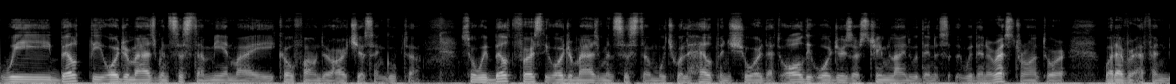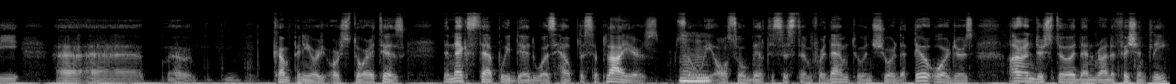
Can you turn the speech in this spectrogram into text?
We built the order management system, me and my co-founder Archie and Gupta. So we built first the order management system, which will help ensure that all the orders are streamlined within a, within a restaurant or whatever F&B uh, uh, uh, company or, or store it is. The next step we did was help the suppliers. So we also built a system for them to ensure that their orders are understood and run efficiently.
